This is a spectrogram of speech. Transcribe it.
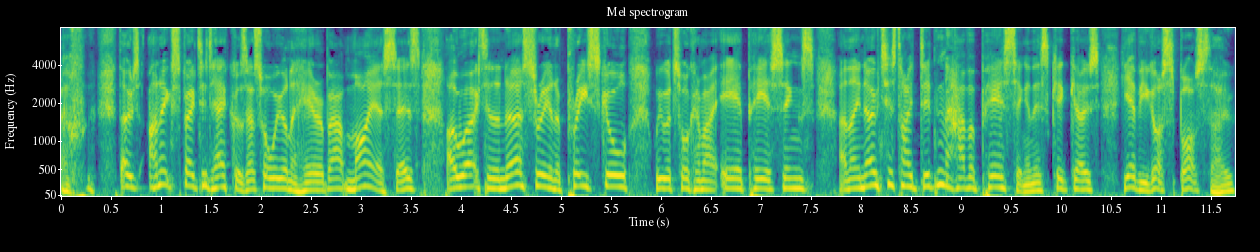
Those unexpected heckles, that's what we want to hear about. Maya says, I worked in a nursery and a preschool. We were talking about ear piercings, and they noticed I didn't have a piercing. And this kid goes, Yeah, but you got spots though.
